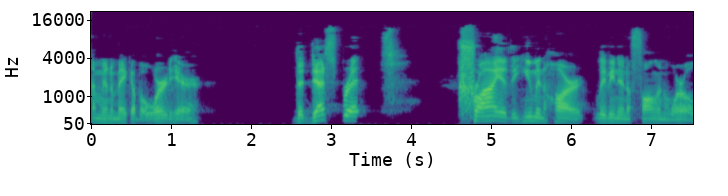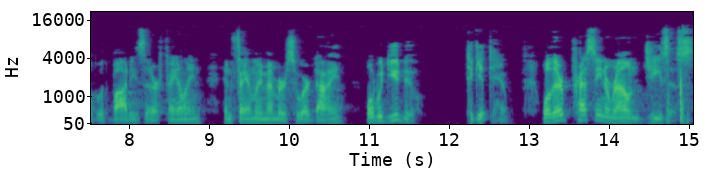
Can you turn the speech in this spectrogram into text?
I'm going to make up a word here. The desperate cry of the human heart living in a fallen world with bodies that are failing and family members who are dying. What would you do to get to him? Well, they're pressing around Jesus.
